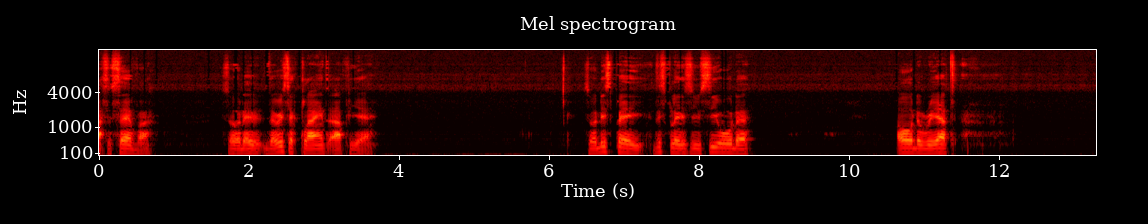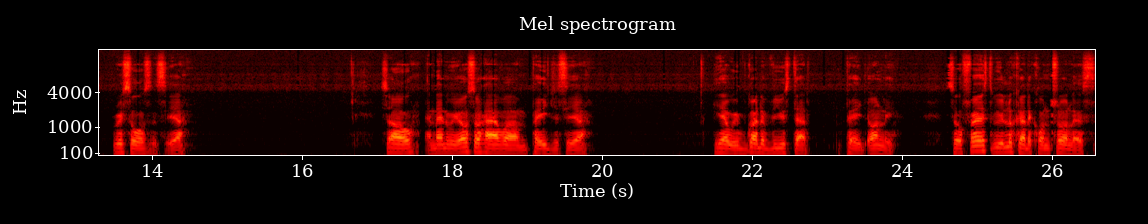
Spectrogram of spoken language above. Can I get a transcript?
as a server. So there, there is a client app here. So this page, this place, you see all the all the React resources yeah. So and then we also have um, pages here. Here we've got a view start page only. So first we look at the controllers.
